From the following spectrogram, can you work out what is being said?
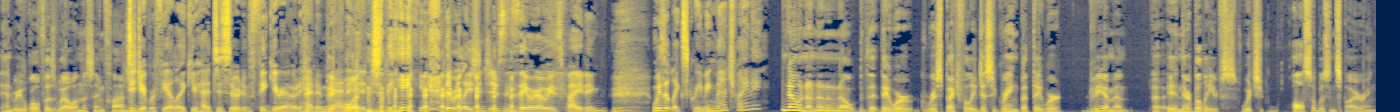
Henry Wolf as well in the same class. Did you ever feel like you had to sort of figure out how to manage the, the relationship since they were always fighting? Was it like screaming match fighting? No, no, no, no, no. They were respectfully disagreeing, but they were vehement uh, in their beliefs, which also was inspiring.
